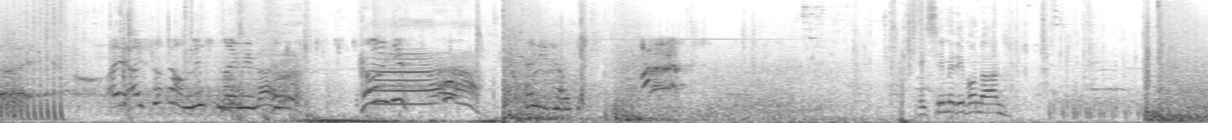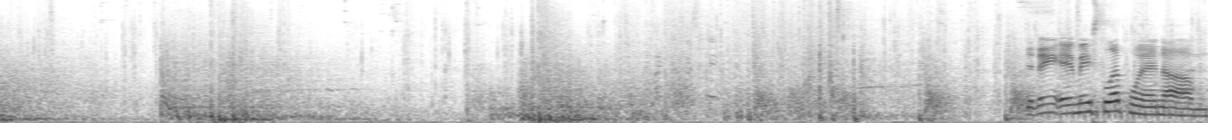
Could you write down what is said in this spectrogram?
die. I, I somehow missed my revive. Oh, here. I need help. Ah! Ich sehe mir die Wunde an. Did any enemy slip when um?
